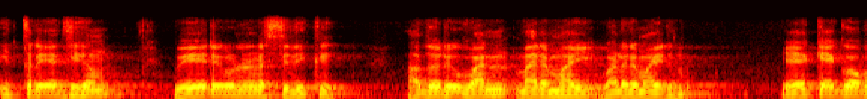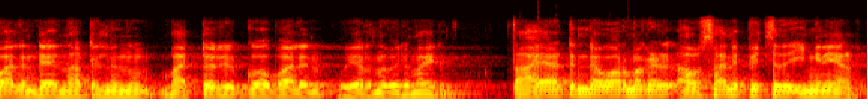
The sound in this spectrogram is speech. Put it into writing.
ഇത്രയധികം വേരുകളുടെ സ്ഥിതിക്ക് അതൊരു വൻ മരമായി വളരുമായിരുന്നു. എ കെ ഗോപാലന്റെ നാട്ടിൽ നിന്നും മറ്റൊരു ഗോപാലൻ ഉയർന്നു വരുമായിരുന്നു. തായാട്ടിന്റെ ഓർമ്മകൾ അവസാനിപ്പിച്ചത് ഇങ്ങനെയാണ്.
